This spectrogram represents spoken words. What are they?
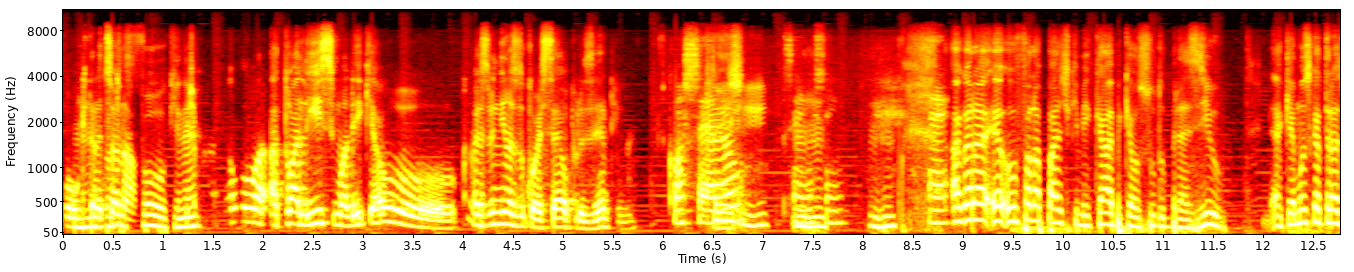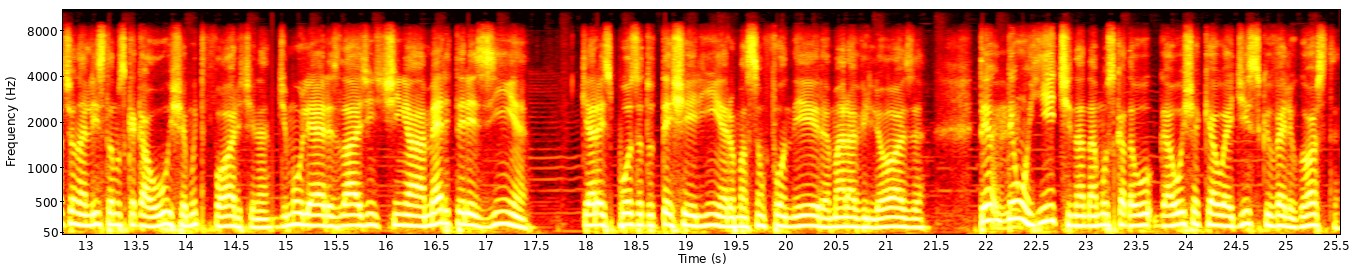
folk uhum, tradicional. Folk, né? O atualíssimo ali, que é o. As meninas do Corcel, por exemplo, né? Concel, Sim. sim, Uhum. sim. Uhum. É. Agora, eu vou falar a parte que me cabe, que é o sul do Brasil. É que a música tradicionalista, a música gaúcha, é muito forte, né? De mulheres lá, a gente tinha a Mary Terezinha, que era a esposa do Teixeirinha, era uma sanfoneira maravilhosa. Tem, Uhum. tem um hit na, na música da gaúcha que é o É Disso que o Velho Gosta.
